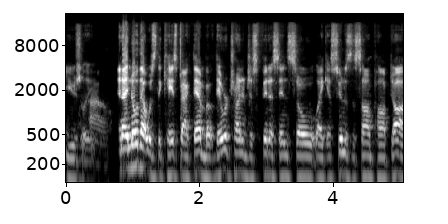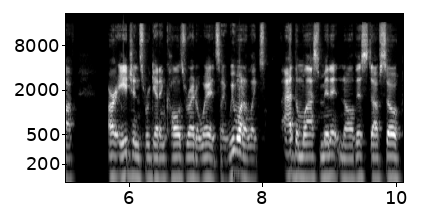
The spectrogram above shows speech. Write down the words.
usually. Wow. And I know that was the case back then, but they were trying to just fit us in. So like as soon as the song popped off, our agents were getting calls right away. It's like we want to like add them last minute and all this stuff. So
